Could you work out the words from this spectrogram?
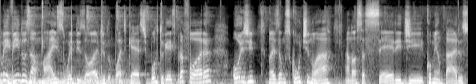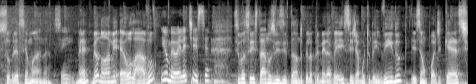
bem-vindos a mais um episódio do podcast Português para Fora. Hoje nós vamos continuar a nossa série de comentários sobre a semana. Sim. Né? Meu nome é Olavo. E o meu é Letícia. Se você está nos visitando pela primeira vez, seja muito bem-vindo. Esse é um podcast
